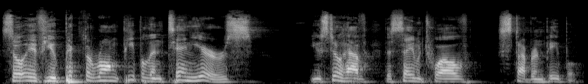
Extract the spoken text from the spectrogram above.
So if you pick the wrong people in 10 years, you still have the same 12 stubborn people.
